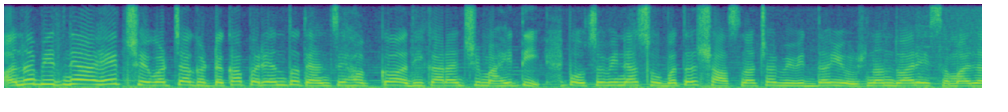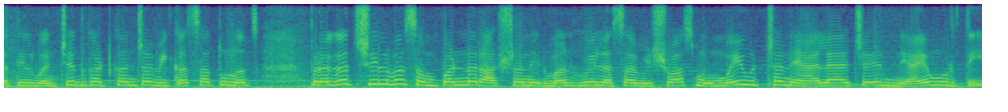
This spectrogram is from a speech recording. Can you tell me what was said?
अनभिज्ञ आहेत. शेवटच्या घटकापर्यंत त्यांचे हक्क अधिकारांची माहिती पोहोचविण्यासोबतच शासनाच्या विविध योजनांद्वारे समाजातील वंचित घटकांच्या विकासातूनच प्रगतशील व संपन्न राष्ट्र निर्माण होईल असा विश्वास मुंबई उच्च न्यायालयाचे न्यायमूर्ती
